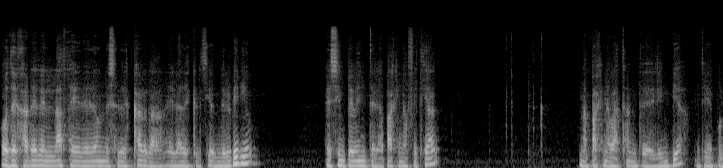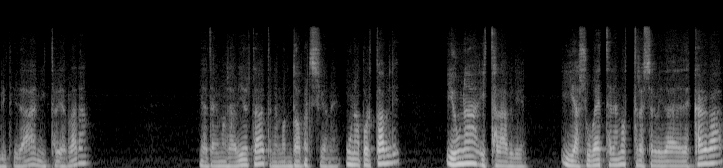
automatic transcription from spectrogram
Os dejaré el enlace de donde se descarga en la descripción del vídeo es simplemente la página oficial, una página bastante limpia, no tiene publicidad ni historias raras. Ya tenemos abierta, tenemos dos versiones, una portable y una instalable. Y a su vez tenemos tres servidores de descarga.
